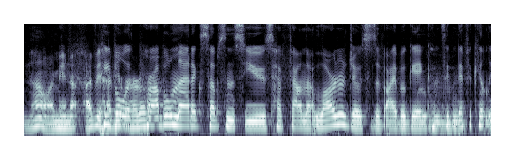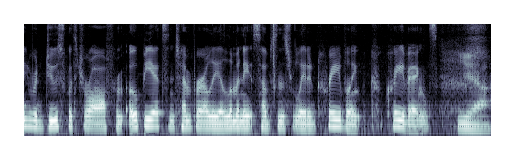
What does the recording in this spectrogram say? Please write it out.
No, I mean, I've, People with heard of it? problematic substance use have found that larger doses of ibogaine can hmm. significantly reduce withdrawal from opiates and temporarily eliminate substance-related craving, cravings. Yeah,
